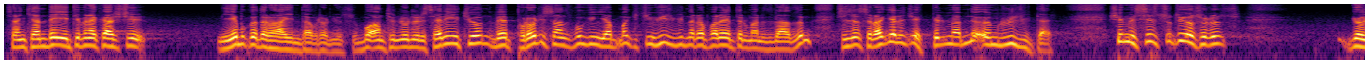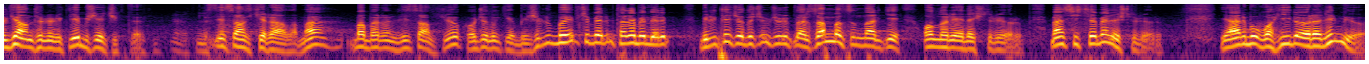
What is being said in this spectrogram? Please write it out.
sen kendi eğitimine karşı Niye bu kadar hain davranıyorsun? Bu antrenörleri sen eğitiyorsun ve pro lisans bugün yapmak için 100 bin lira para yatırmanız lazım. Size sıra gelecek bilmem ne ömrünüz biter. Şimdi siz tutuyorsunuz gölge antrenörlük diye bir şey çıktı. Evet, lisans. lisans kiralama, babanın lisansı yok, hocalık yapıyor. Şimdi bu hepsi benim talebelerim. Birlikte çalıştığım çocuklar sanmasınlar ki onları eleştiriyorum. Ben sistemi eleştiriyorum. Yani bu vahiyle öğrenilmiyor.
